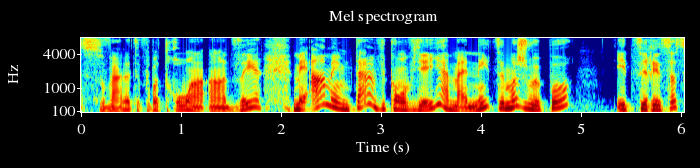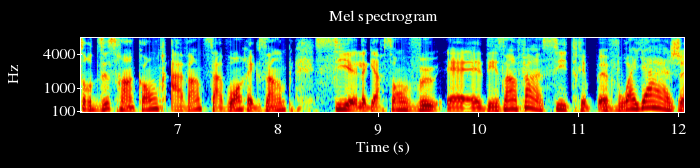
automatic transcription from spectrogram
souvent. Tu sais, faut pas trop en, en dire. Mais en même temps, vu qu'on vieillit à maner, tu sais, moi je veux pas étirer ça sur 10 rencontres avant de savoir, exemple, si euh, le garçon veut euh, des enfants, s'il euh, voyage,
